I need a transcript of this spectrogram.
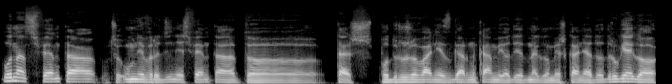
U nas święta, czy u mnie w rodzinie święta, to też podróżowanie z garnkami od jednego mieszkania do drugiego,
